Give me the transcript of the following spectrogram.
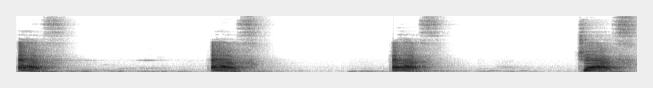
f f f Jeff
